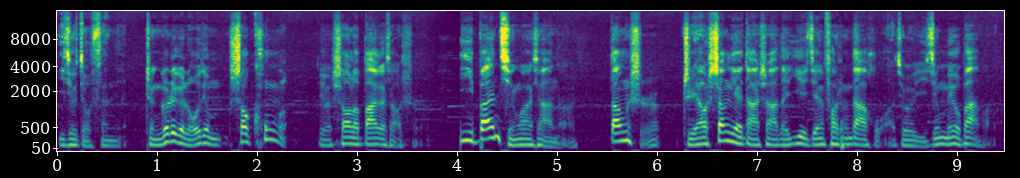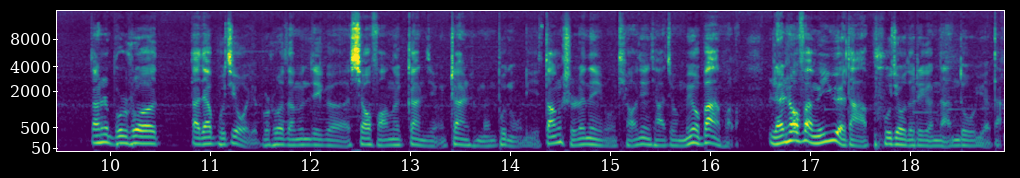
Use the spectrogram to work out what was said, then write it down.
一九九三年，整个这个楼就烧空了，就烧了八个小时。一般情况下呢，当时只要商业大厦在夜间发生大火，就已经没有办法了。当时不是说大家不救，也不是说咱们这个消防的干警战士们不努力，当时的那种条件下就没有办法了。燃烧范围越大，扑救的这个难度越大。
